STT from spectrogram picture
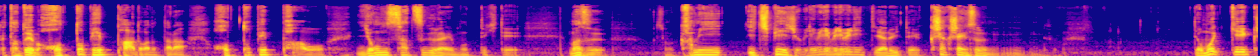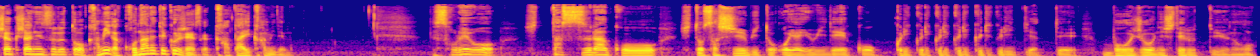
例えばホットペッパーとかだったらホットペッパーを4冊ぐらい持ってきてまずその紙1ページをビリビリビリビリって歩いてくしゃくしゃにするんですよ。で思いっきりくしゃくしゃにすると紙がこなれてくるじゃないですか。硬い紙でも。それをひたすらこう人差し指と親指でこうクリクリクリクリクリクリってやって棒状にしてるっていうのを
